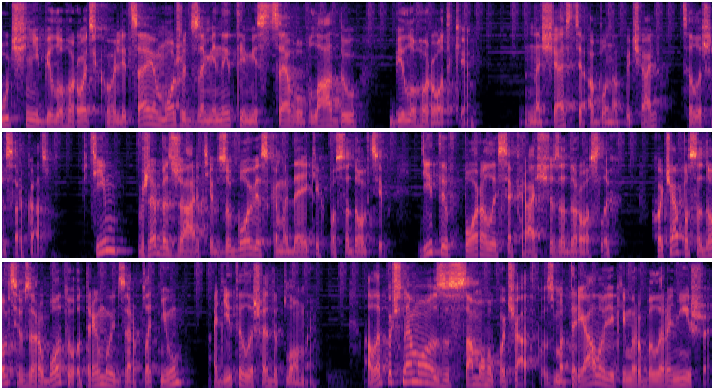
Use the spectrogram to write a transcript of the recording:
учні Білогородського ліцею можуть замінити місцеву владу Білогородки. На щастя або на печаль, це лише сарказм. Втім, вже без жартів, з обов'язками деяких посадовців, діти впоралися краще за дорослих. Хоча посадовців за роботу отримують зарплатню, а діти лише дипломи. Але почнемо з самого початку, з матеріалу, який ми робили раніше.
